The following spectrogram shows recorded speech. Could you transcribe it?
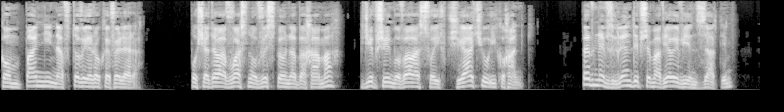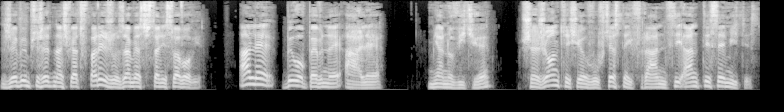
kompanii naftowej Rockefellera. Posiadała własną wyspę na Bahamach, gdzie przyjmowała swoich przyjaciół i kochanki. Pewne względy przemawiały więc za tym, żebym przyszedł na świat w Paryżu zamiast w Stanisławowie. Ale było pewne ale. Mianowicie szerzący się w ówczesnej Francji antysemityzm.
